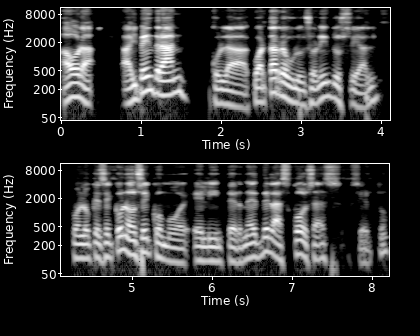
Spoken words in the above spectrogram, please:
Ahora, ahí vendrán con la cuarta revolución industrial, con lo que se conoce como el Internet de las Cosas, ¿cierto?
